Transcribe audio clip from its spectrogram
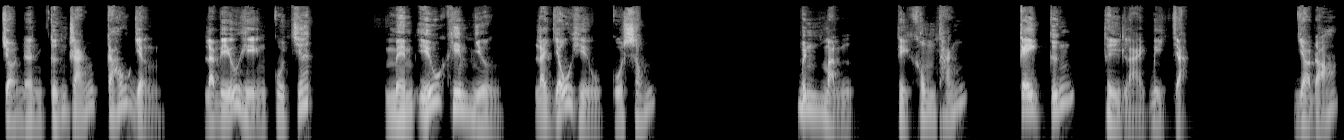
Cho nên cứng rắn cáo giận là biểu hiện của chết. Mềm yếu, khiêm nhường là dấu hiệu của sống. Binh mạnh thì không thắng cây cứng thì lại bị chặt. Do đó,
